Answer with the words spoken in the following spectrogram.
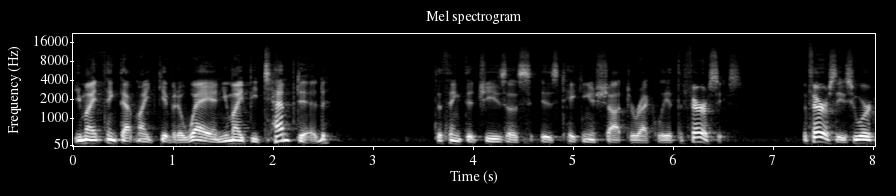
you might think that might give it away, and you might be tempted to think that Jesus is taking a shot directly at the Pharisees. The Pharisees, who were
